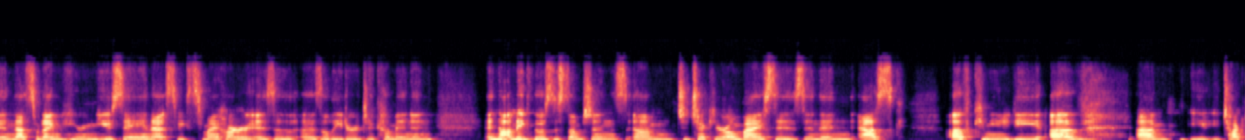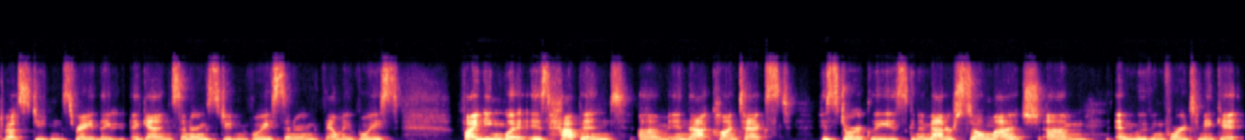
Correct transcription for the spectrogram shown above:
and that's what i'm hearing you say and that speaks to my heart as a as a leader to come in and and not make those assumptions um, to check your own biases and then ask of community of um, you, you talked about students right? They again centering student voice centering family voice finding what has happened um, in that context historically is going to matter so much um, and moving forward to make it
